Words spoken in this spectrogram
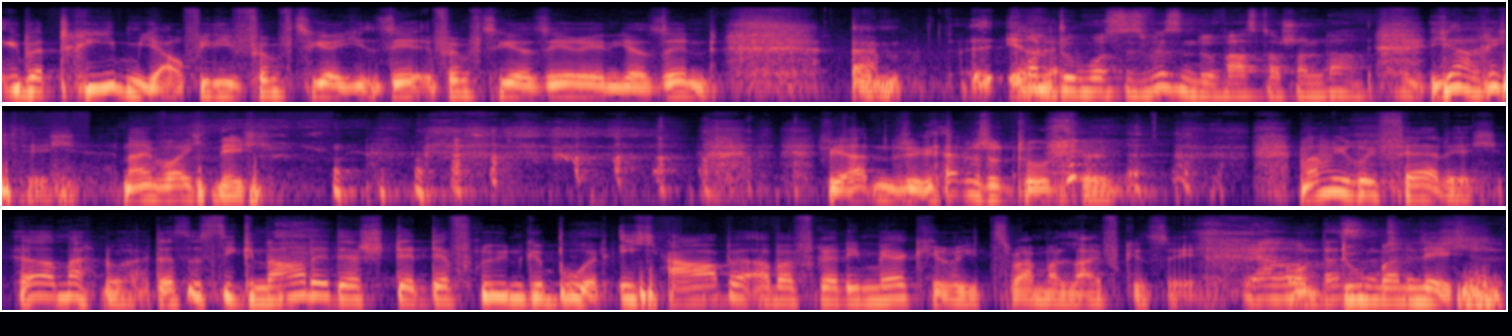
übertrieben ja auch, wie die 50er, 50er Serien ja sind. Ähm, und du musst es wissen, du warst doch schon da. Ja, richtig. Nein, war ich nicht. wir, hatten, wir hatten schon Tonfilm. Mach mich ruhig fertig. Ja, mach nur. Das ist die Gnade der, der, der frühen Geburt. Ich habe aber Freddie Mercury zweimal live gesehen. Ja, und, und du mal nicht. Ja.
